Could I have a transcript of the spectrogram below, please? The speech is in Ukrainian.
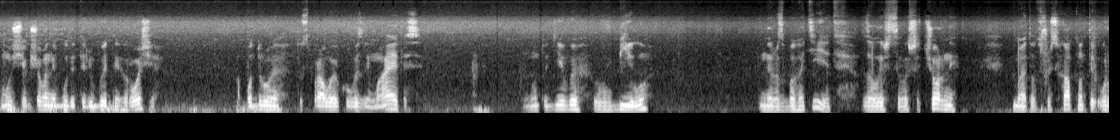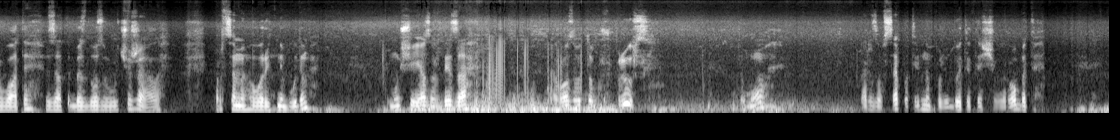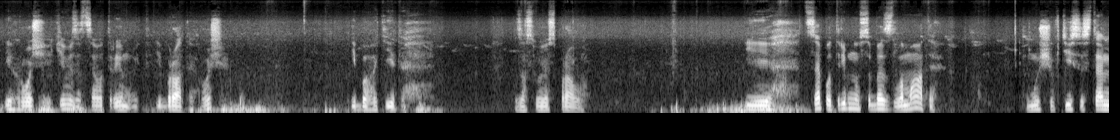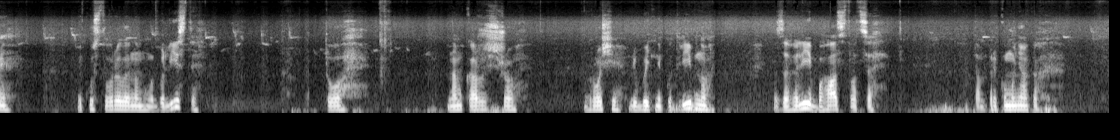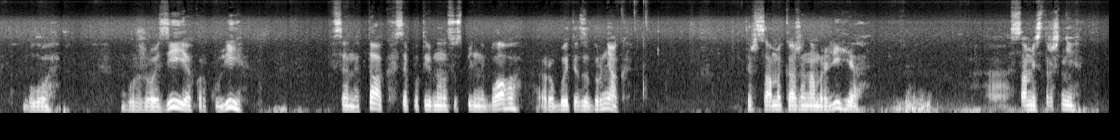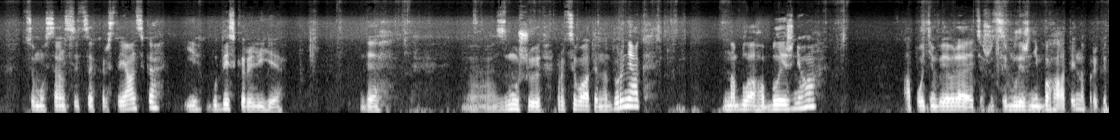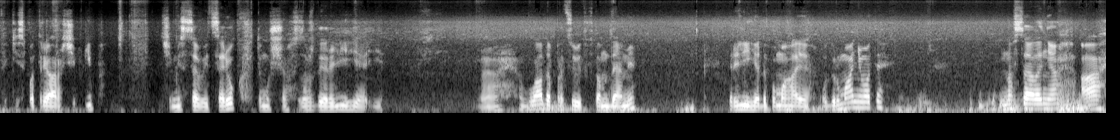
Тому що якщо ви не будете любити гроші, а по-друге, ту справу, яку ви займаєтесь, ну тоді ви в білу не розбагатієте, залишиться лише чорний метод щось хапнути, урвати, взяти без дозволу чуже, але про це ми говорити не будемо, тому що я завжди за розвиток в плюс. Тому перш за все потрібно полюбити те, що ви робите, і гроші, які ви за це отримуєте. І брати гроші, і багатіти за свою справу. І це потрібно себе зламати, тому що в тій системі, яку створили нам глобалісти, то нам кажуть, що гроші любити не потрібно. Взагалі багатство це там при комуняках було буржуазія, коркулі. Все не так, все потрібно на суспільне благо робити за дурняк. Те ж саме каже нам релігія. Самі страшні в цьому сенсі це християнська і буддийська релігія, де е, змушують працювати на дурняк, на благо ближнього, а потім виявляється, що цей ближній багатий, наприклад, якийсь патріарх чи піп, чи місцевий царюк, тому що завжди релігія і е, влада працюють в тандемі. Релігія допомагає одурманювати населення, а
